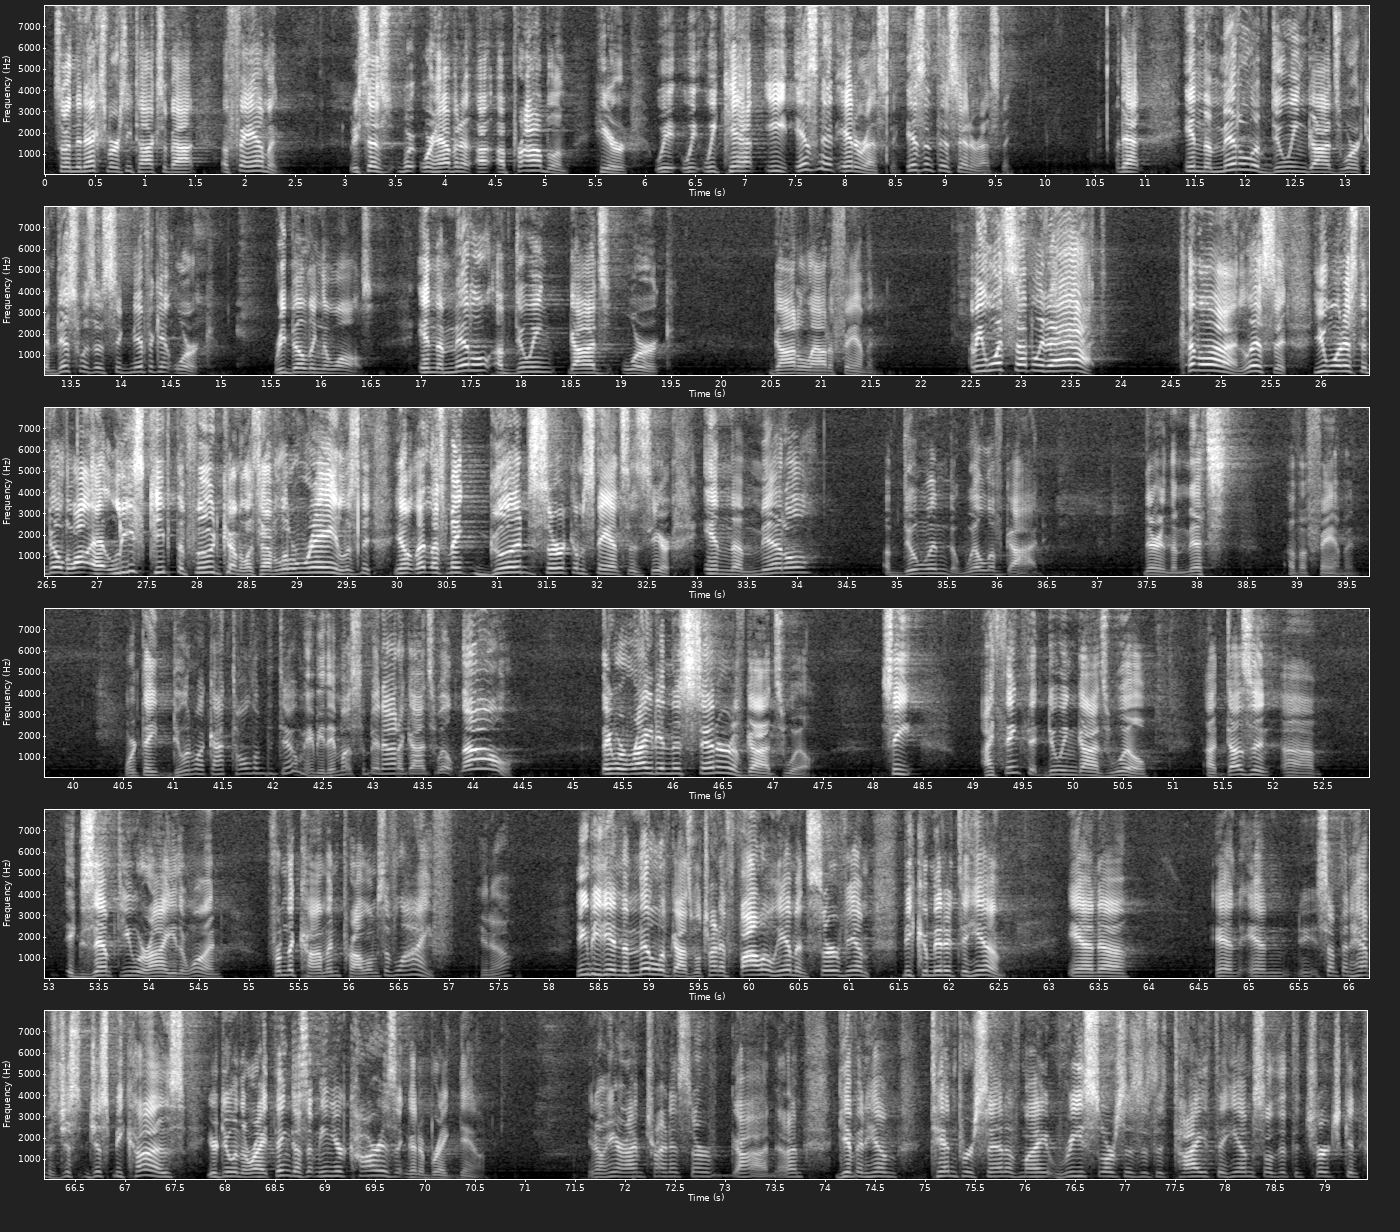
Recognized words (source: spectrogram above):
So in the next verse, he talks about a famine. But he says, We're, we're having a, a, problem here. We, we, we can't eat. Isn't it interesting? Isn't this interesting? That in the middle of doing God's work, and this was a significant work, rebuilding the walls, in the middle of doing God's work, God allowed a famine. I mean, what's up with that? Come on, listen. You want us to build the wall? At least keep the food coming. Let's have a little rain. Let's, you know, let, let's make good circumstances here. In the middle of doing the will of God, they're in the midst of a famine. Weren't they doing what God told them to do? Maybe they must have been out of God's will. No, they were right in the center of God's will. See, I think that doing God's will uh, doesn't uh, exempt you or I, either one, from the common problems of life, you know? You can be in the middle of God's will, trying to follow Him and serve Him, be committed to Him. And, uh, and, and something happens. Just, just because you're doing the right thing doesn't mean your car isn't going to break down. You know, here I'm trying to serve God and I'm giving Him 10% of my resources as a tithe to Him so that the church can,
